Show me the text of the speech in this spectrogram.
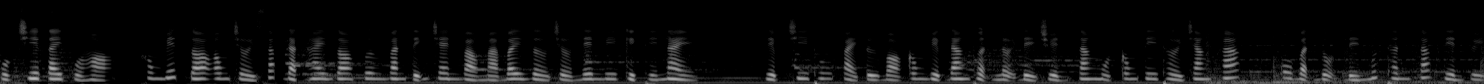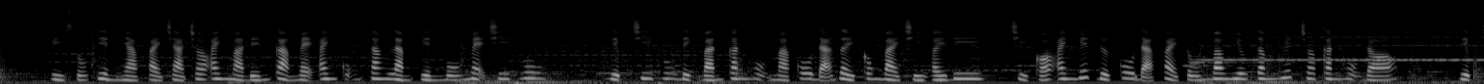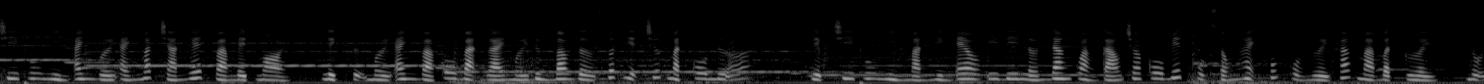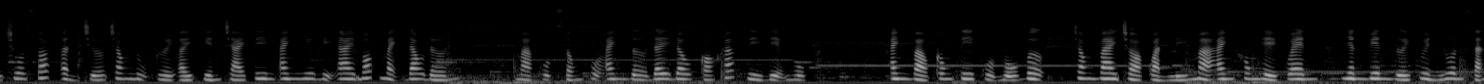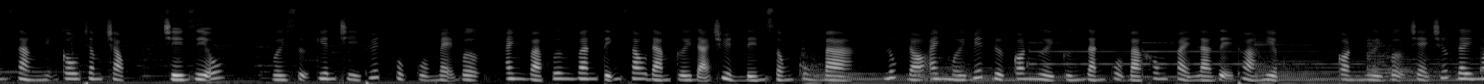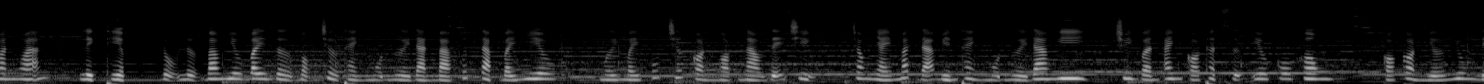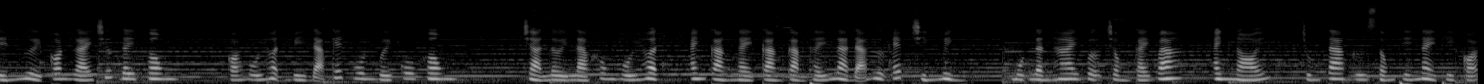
Cuộc chia tay của họ, không biết do ông trời sắp đặt hay do Phương Văn Tĩnh chen vào mà bây giờ trở nên bi kịch thế này. Diệp Chi Thu phải từ bỏ công việc đang thuận lợi để chuyển sang một công ty thời trang khác. Cô bận rộn đến mức thân xác tiền tụy. Vì số tiền nhà phải trả cho anh mà đến cả mẹ anh cũng sang làm phiền bố mẹ Chi Thu. Diệp Chi Thu định bán căn hộ mà cô đã dày công bài trí ấy đi. Chỉ có anh biết được cô đã phải tốn bao nhiêu tâm huyết cho căn hộ đó. Diệp Chi Thu nhìn anh với ánh mắt chán ghét và mệt mỏi. Lịch sự mời anh và cô bạn gái mới đừng bao giờ xuất hiện trước mặt cô nữa. Diệp Chi Thu nhìn màn hình LED lớn đang quảng cáo cho cô biết cuộc sống hạnh phúc của người khác mà bật cười. Nỗi chua xót ẩn chứa trong nụ cười ấy khiến trái tim anh như bị ai bóp mạnh đau đớn. Mà cuộc sống của anh giờ đây đâu có khác gì địa ngục. Anh vào công ty của bố vợ, trong vai trò quản lý mà anh không hề quen, nhân viên dưới quyền luôn sẵn sàng những câu châm chọc, chế giễu. Với sự kiên trì thuyết phục của mẹ vợ, anh và Phương Văn Tĩnh sau đám cưới đã chuyển đến sống cùng bà. Lúc đó anh mới biết được con người cứng rắn của bà không phải là dễ thỏa hiệp. Còn người vợ trẻ trước đây ngoan ngoãn, lịch thiệp, độ lượng bao nhiêu bây giờ bỗng trở thành một người đàn bà phức tạp bấy nhiêu. Mới mấy phút trước còn ngọt ngào dễ chịu, trong nháy mắt đã biến thành một người đa nghi, truy vấn anh có thật sự yêu cô không? Có còn nhớ nhung đến người con gái trước đây không? Có hối hận vì đã kết hôn với cô không? Trả lời là không hối hận, anh càng ngày càng cảm thấy là đã gượng ép chính mình. Một lần hai vợ chồng cái vã, anh nói, chúng ta cứ sống thế này thì có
